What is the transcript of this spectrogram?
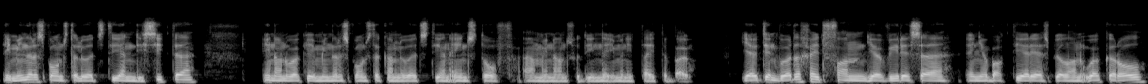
immuunrespons te loods teen die siekte en dan ook 'n immuunrespons te kan loods teen enstof um, en dan sodoende immuniteit te bou. Jou teenwoordigheid van jou virusse en jou bakterieë speel dan ook 'n rol.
